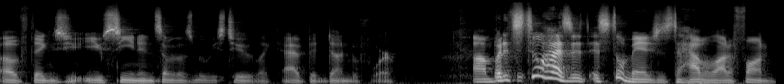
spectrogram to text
of things you, you've seen in some of those movies too, like have been done before. Um, but it still has it. It still manages to have a lot of fun.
